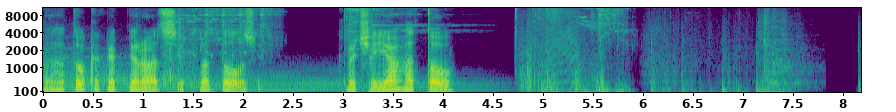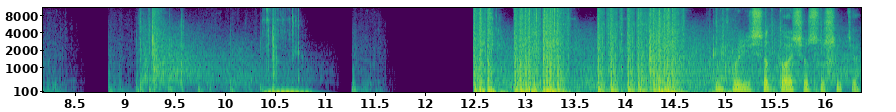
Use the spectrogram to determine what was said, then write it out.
Подготовка к операции. Продолжить. Короче, я готов. Ой, есть отдача, слушайте.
